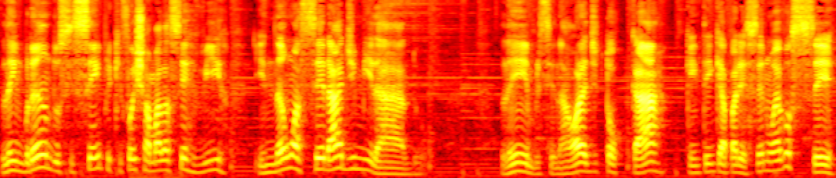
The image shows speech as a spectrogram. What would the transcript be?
lembrando-se sempre que foi chamado a servir e não a ser admirado. Lembre-se, na hora de tocar, quem tem que aparecer não é você,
